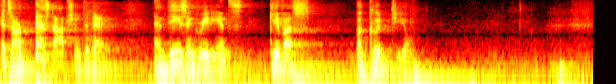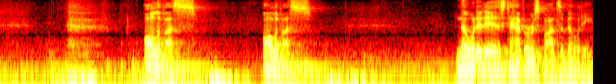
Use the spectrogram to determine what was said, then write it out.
It's our best option today. And these ingredients give us a good deal. All of us, all of us, know what it is to have a responsibility.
